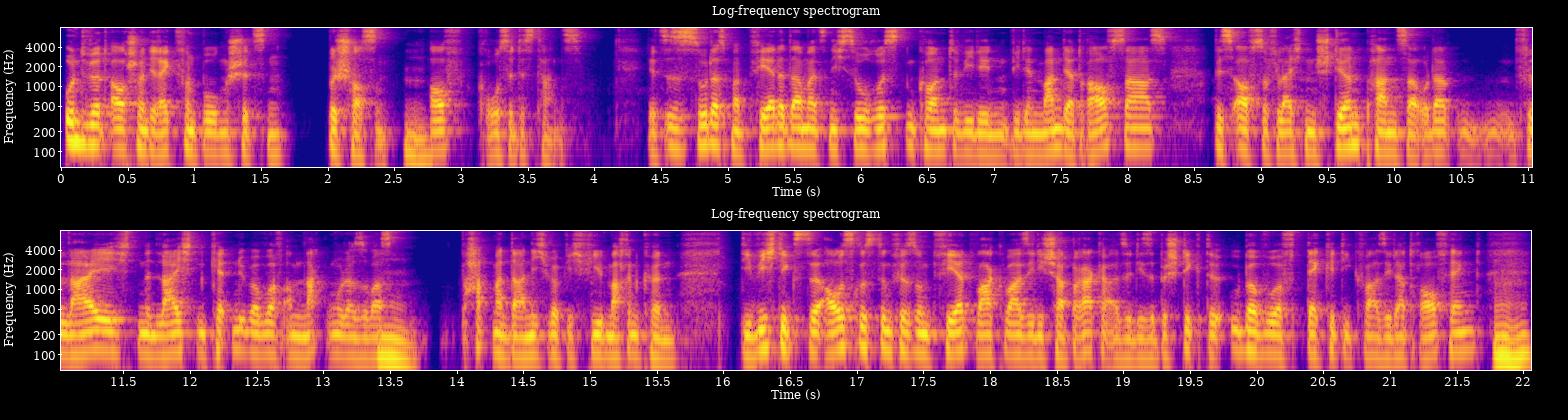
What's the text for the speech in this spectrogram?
und wird auch schon direkt von Bogenschützen beschossen Hm. auf große Distanz. Jetzt ist es so, dass man Pferde damals nicht so rüsten konnte wie den, wie den Mann, der drauf saß, bis auf so vielleicht einen Stirnpanzer oder vielleicht einen leichten Kettenüberwurf am Nacken oder sowas. Hm. Hat man da nicht wirklich viel machen können. Die wichtigste Ausrüstung für so ein Pferd war quasi die Schabracke, also diese bestickte Überwurfdecke, die quasi da drauf hängt. Mhm.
